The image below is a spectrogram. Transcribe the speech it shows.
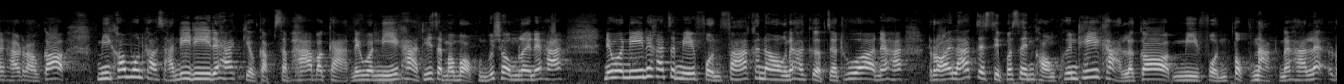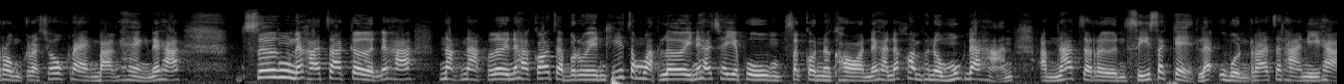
นะคะ เราก็มีข้อมูลข่าวสารดีดีๆนะคะเกี่ยวกับสภาพอากาศในวันนี้ค่ะ ที่จะมาบอกคุณผู้ชมเลยนะคะ ในวันนี้นะคะจะมีฝนฟ้าขนองนะคะ เกือบจะทั่วนะคะร้อยละ 70%ของพื้นที่ค่ะ แล้วก็มีฝนตกหนักนะคะ และลมกระโชกแรงบางแห่งนะคะ ซึ่งนะคะจะเกิดนะคะหนักๆเลยนะคะ ก็จะบริเวณที่จังหวัดเลยนะคะชัยภูมิ สกลนครนะคะนครพนมมุกดาหารอำนาจเจริญศรีสะเกดและอุบลราชธานีค่ะ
